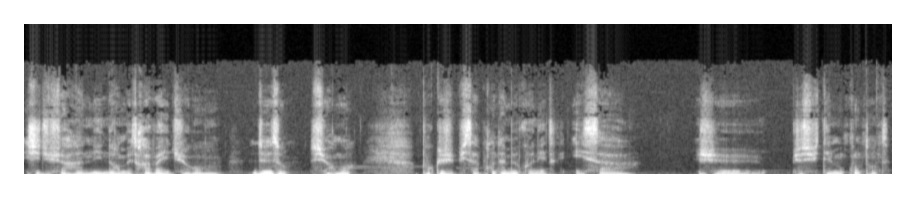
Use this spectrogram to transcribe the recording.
j'ai dû faire un énorme travail durant deux ans sur moi pour que je puisse apprendre à me connaître. Et ça, je, je suis tellement contente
